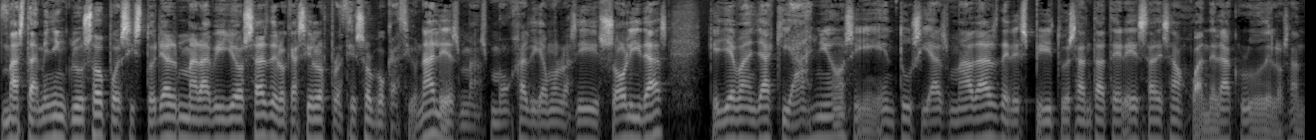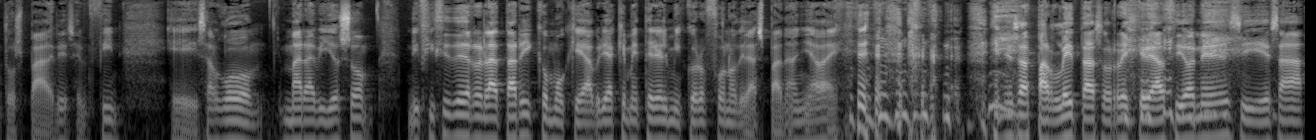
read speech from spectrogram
Más también incluso pues historias maravillosas de lo que han sido los procesos vocacionales, más monjas, digámoslo así, sólidas, que llevan ya aquí años y entusiasmadas del espíritu de Santa Teresa, de San Juan de la Cruz, de los Santos Padres, en fin, eh, es algo maravilloso, difícil de relatar y como que habría que meter el micrófono de la espadaña ¿eh? en esas parletas o recreaciones y esa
